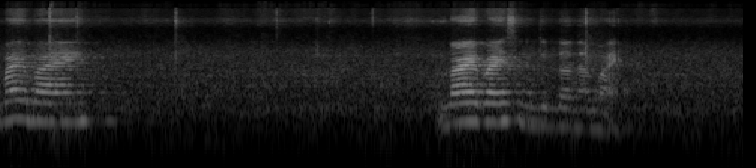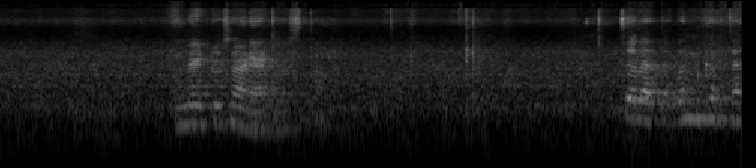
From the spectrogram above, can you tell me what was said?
Bye bye bye bye Sandeep दादा बाय भेटू साडेआठ वाजता. चला आता बंद करता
